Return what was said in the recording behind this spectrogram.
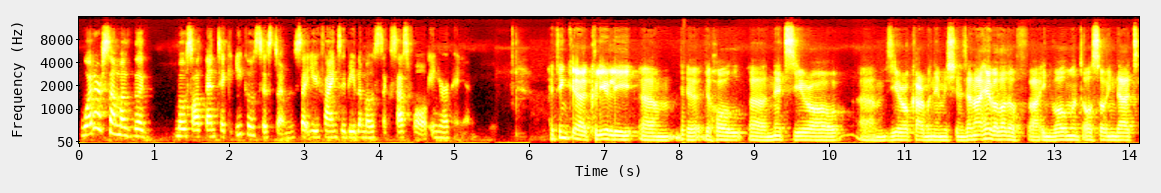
What are some of the most authentic ecosystems that you find to be the most successful, in your opinion? I think uh, clearly um, the the whole uh, net zero, um, zero carbon emissions, and I have a lot of uh, involvement also in that.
